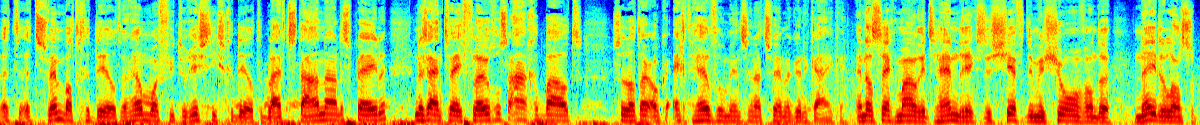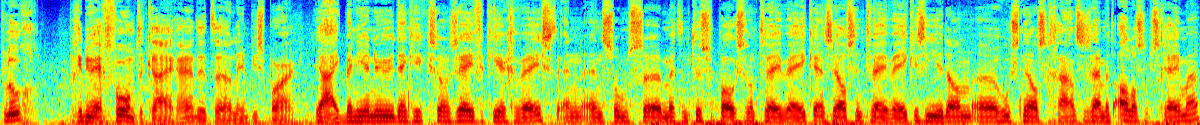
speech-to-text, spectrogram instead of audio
het, het zwembadgedeelte, een heel mooi futuristisch gedeelte, blijft staan na de Spelen. En er zijn twee vleugels aangebouwd, zodat er ook echt heel veel mensen naar het zwemmen kunnen kijken. En dat zegt Maurits Hendricks, de chef de mission van de Nederlandse ploeg begint nu echt vorm te krijgen, hè, dit uh, Olympisch Park. Ja, ik ben hier nu denk ik zo'n zeven keer geweest. En, en soms uh, met een tussenpoze van twee weken. En zelfs in twee weken zie je dan uh, hoe snel ze gaan. Ze zijn met alles op schema.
